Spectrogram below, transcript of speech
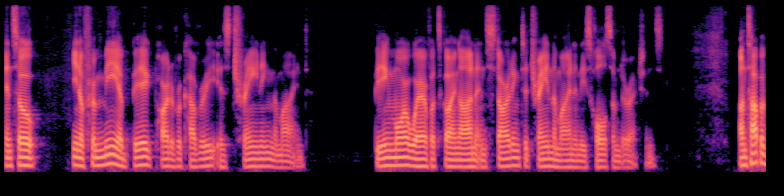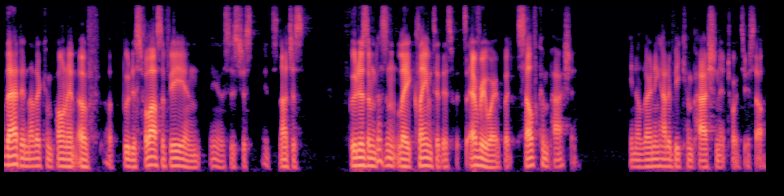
And so you know for me a big part of recovery is training the mind being more aware of what's going on and starting to train the mind in these wholesome directions on top of that, another component of, of Buddhist philosophy, and you know, this is just, it's not just Buddhism doesn't lay claim to this, it's everywhere, but self compassion, you know, learning how to be compassionate towards yourself.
